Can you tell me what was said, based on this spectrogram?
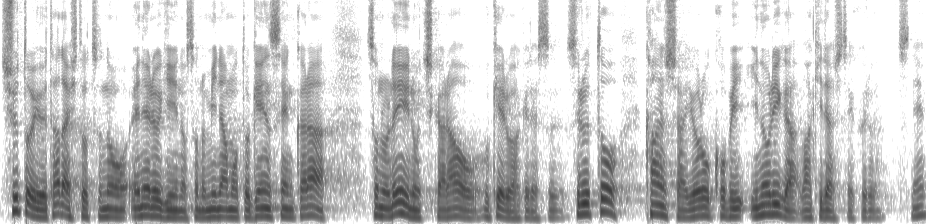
主というただ一つのエネルギーのその源源泉からその霊の力を受けるわけです。すると感謝喜び祈りが湧き出してくるんですね。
